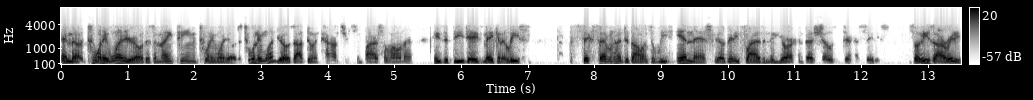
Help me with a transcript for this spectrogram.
And the 21 year old is a 19 and 21 year old. The 21 year old is out doing concerts in Barcelona. He's a DJ, he's making at least six, seven hundred dollars a week in Nashville. Then he flies to New York and does shows in different cities. So he's already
